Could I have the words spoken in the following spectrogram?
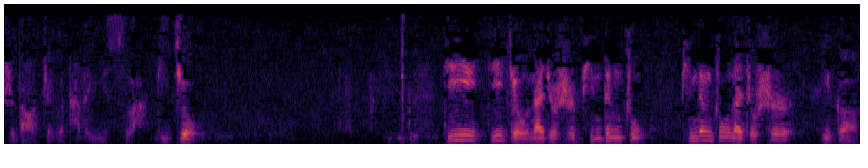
知道这个它的意思了。第九，第第九呢，就是平等住，平等住呢，就是一个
